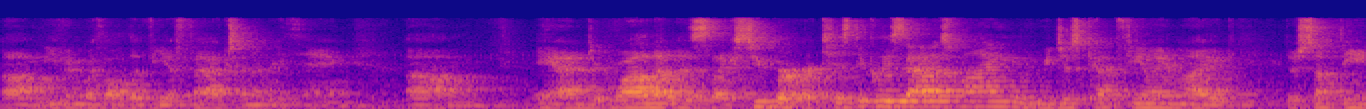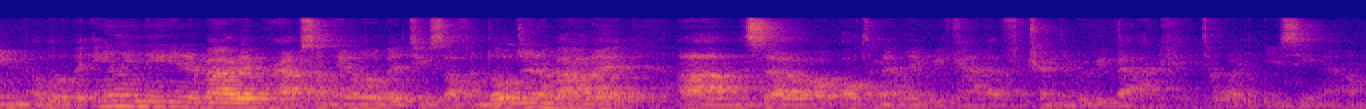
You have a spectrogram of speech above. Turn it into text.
Um, even with all the VFX and everything. Um, and while that was like super artistically satisfying, we just kept feeling like there's something a little bit alienating about it, perhaps something a little bit too self-indulgent about it. Um, so ultimately, we kind of trimmed the movie back to what you see now.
